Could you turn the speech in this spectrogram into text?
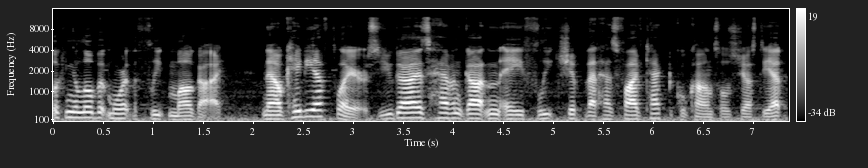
looking a little bit more at the Fleet Mogai. Now, KDF players, you guys haven't gotten a fleet ship that has five tactical consoles just yet,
